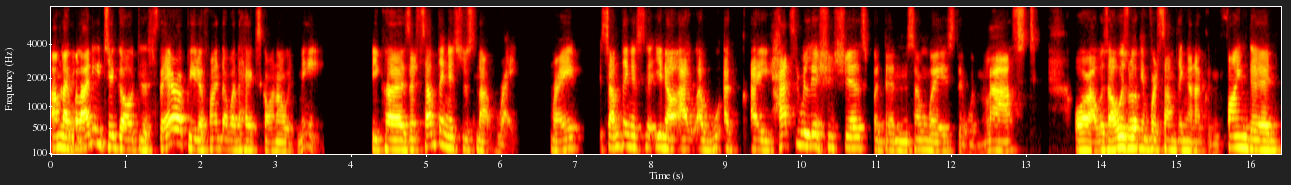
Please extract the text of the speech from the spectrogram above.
I'm like, well, I need to go to therapy to find out what the heck's going on with me, because there's something is just not right, right? Something is, you know, I I, I, I had some relationships, but then in some ways they wouldn't last, or I was always looking for something and I couldn't find it,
